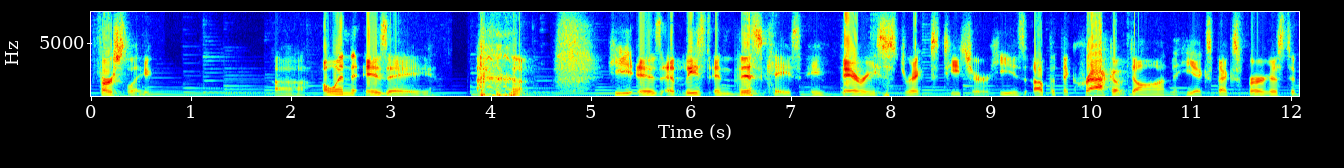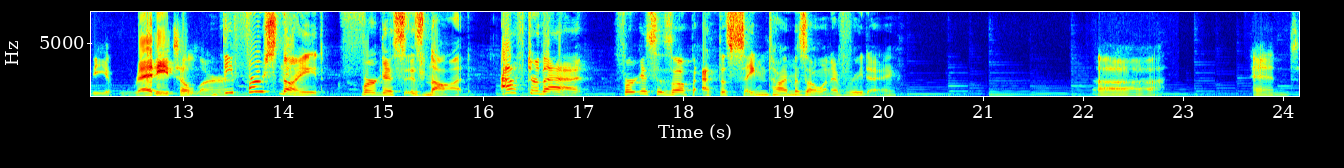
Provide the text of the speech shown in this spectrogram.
Firstly, uh, Owen is a he is at least in this case a very strict teacher. He is up at the crack of dawn. He expects Fergus to be ready to learn. The first night, Fergus is not. After that, Fergus is up at the same time as Owen every day. uh, and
